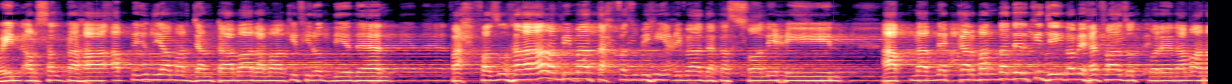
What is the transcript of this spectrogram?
ওয়াইন আরসাল তাহা আপনি যদি আমার জানটা আবার আমাকে ফেরত দিয়ে দেন আপনার নেককার বান্দাদেরকে যেইভাবে হেফাজত করেন, আমার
